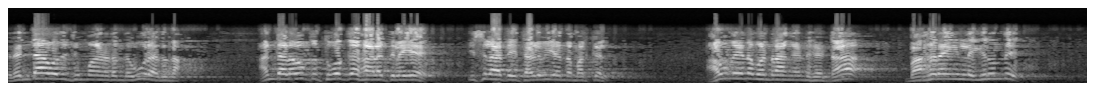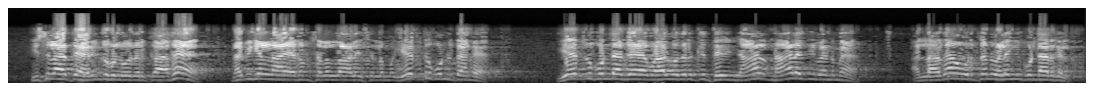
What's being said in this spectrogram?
இரண்டாவது ஜும்மா நடந்த ஊர் அதுதான். அந்த அளவுக்கு துவக்க காலத்திலேயே இஸ்லாத்தை தழுவிய அந்த மக்கள். அவங்க என்ன பண்றாங்கன்னு கேட்டா பஹ்ரைன்ல இருந்து இஸ்லாத்தை அறிந்து கொள்வதற்காக நபிகள் நாயகம் சல்லா அலி செல்லம் ஏற்றுக்கொண்டுட்டாங்க. ஏற்றுக்கொண்டாங்க வாழ்வதற்கு தெரிஞ்சால் நாலேஜ் வேணுமே. அல்லாதான் ஒருத்தன் விளங்கி கொண்டார்கள்.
